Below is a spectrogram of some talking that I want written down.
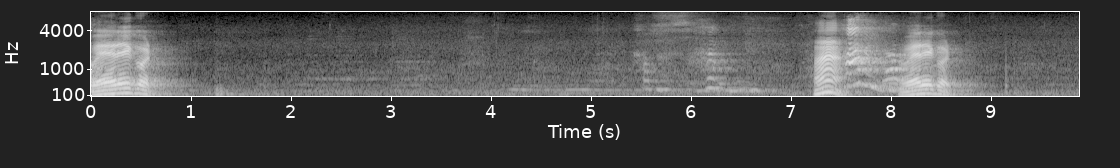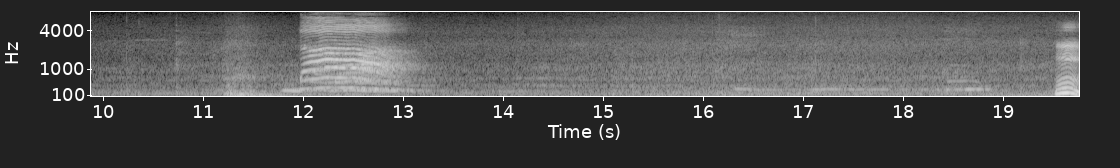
very good. Huh? Very good. Hmm.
